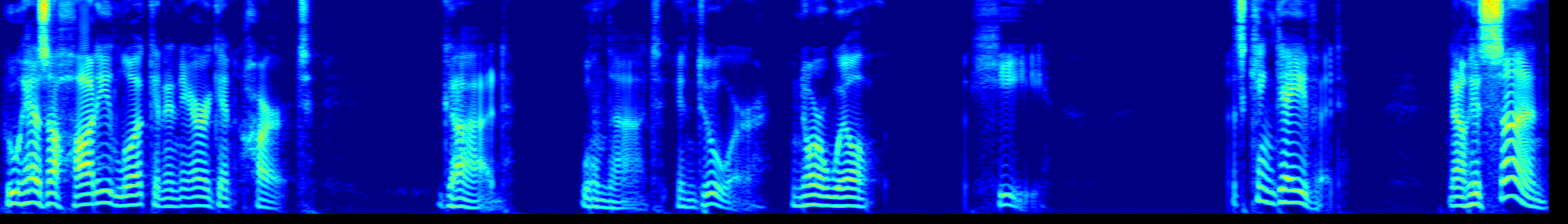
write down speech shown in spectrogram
Who has a haughty look and an arrogant heart? God will not endure, nor will he. That's King David. Now, his son,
